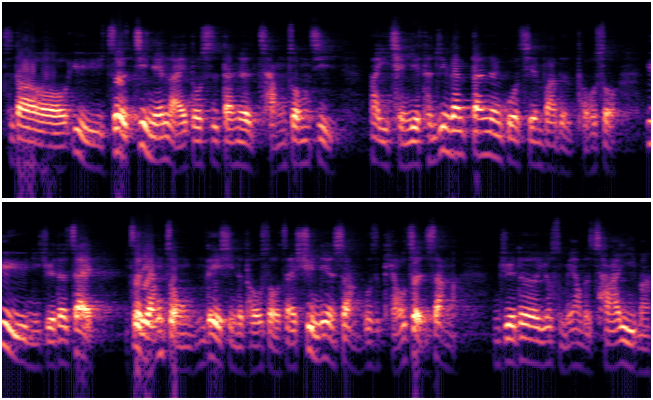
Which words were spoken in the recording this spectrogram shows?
知道玉宇这近年来都是担任长中继，那以前也曾经跟担任过先发的投手。玉宇，你觉得在这两种类型的投手在训练上或是调整上，你觉得有什么样的差异吗？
